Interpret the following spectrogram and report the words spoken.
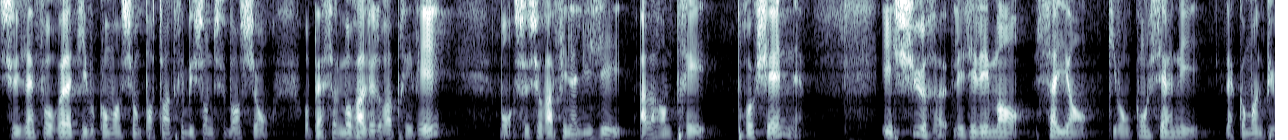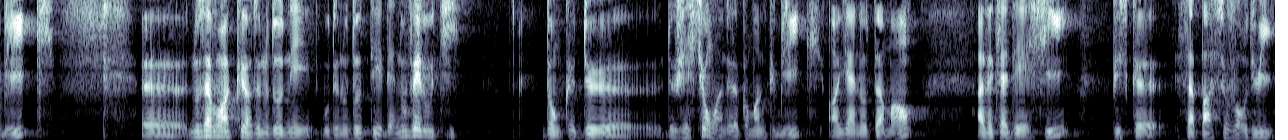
sur les infos relatives aux conventions portant attribution de subventions aux personnes morales de droit privé. Bon, ce sera finalisé à la rentrée prochaine. Et sur les éléments saillants qui vont concerner la commande publique, euh, nous avons à cœur de nous donner ou de nous doter d'un nouvel outil de, gestion hein, de la commande publique, en lien notamment avec la DSI, puisque ça passe aujourd'hui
